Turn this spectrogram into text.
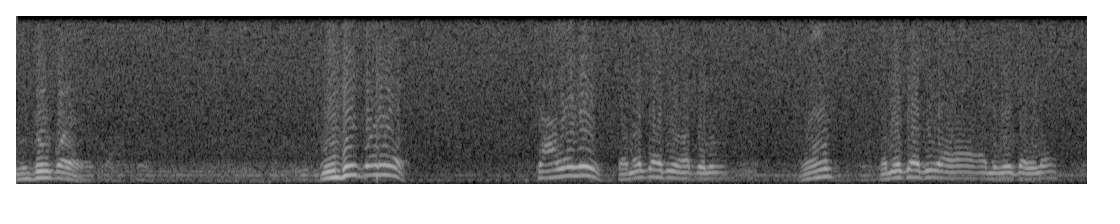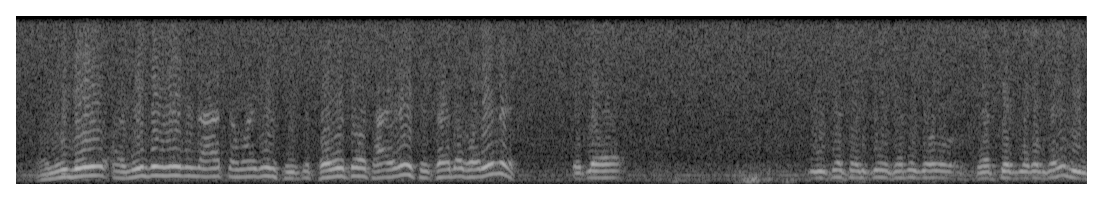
ઊંધું પડે. ઊંધું પડે. ચાલે નહીં. તમે ક્યાંથી પેલું? હે? તમે ક્યાંથી આ અનુભવ કરેલો? અનુભવ અનુભવ નહીં, પણ આ તમારે થોડો તો થાય ને શીખાય તો ખરું ને. એટલે ઊંચે ચડકી વખતે જો ખેંચ લગન કરી ને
